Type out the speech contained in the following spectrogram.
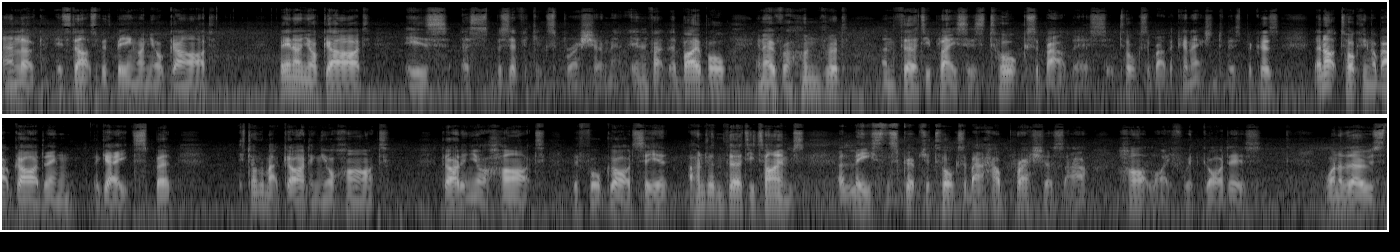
And look, it starts with being on your guard. Being on your guard is a specific expression. In fact, the Bible, in over a hundred and 30 places talks about this. It talks about the connection to this because they're not talking about guarding the gates, but it's talking about guarding your heart, guarding your heart before God. See, 130 times at least, the scripture talks about how precious our heart life with God is. One of those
